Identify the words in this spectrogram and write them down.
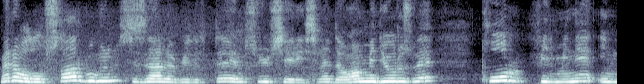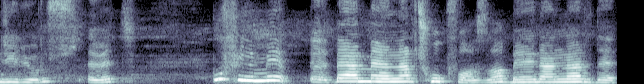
Merhaba dostlar. Bugün sizlerle birlikte MCU serisine devam ediyoruz ve Thor filmini inceliyoruz. Evet. Bu filmi e, beğenmeyenler çok fazla, beğenenler de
